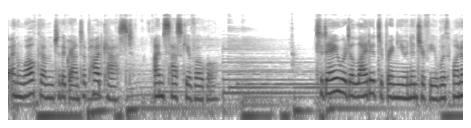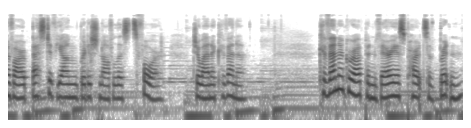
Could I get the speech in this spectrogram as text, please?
and welcome to the Granta podcast. I'm Saskia Vogel. Today we're delighted to bring you an interview with one of our best of young British novelists for, Joanna Kavenna. Kavenna grew up in various parts of Britain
